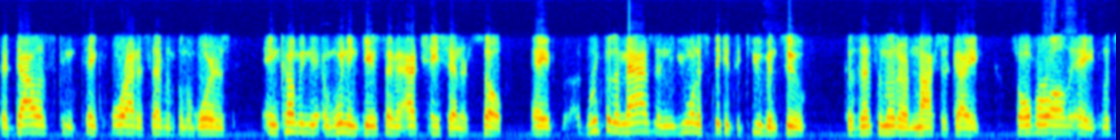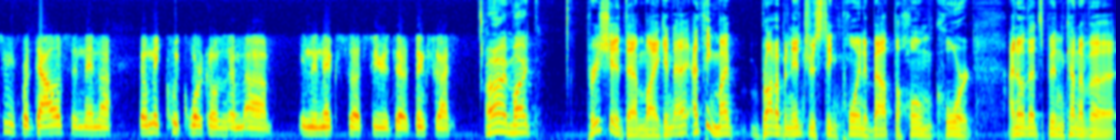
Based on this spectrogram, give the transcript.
that Dallas can take four out of seven from the Warriors in coming and winning Game Seven at Chase Center. So hey, root for the Mavs, and you want to stick it to Cuban too, because that's another obnoxious guy. So overall, hey, let's root for Dallas, and then uh, they'll make quick work of them uh, in the next uh, series. There, thanks, guys. All right, Mike. Appreciate that, Mike. And I, I think Mike brought up an interesting point about the home court. I know that's been kind of a,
